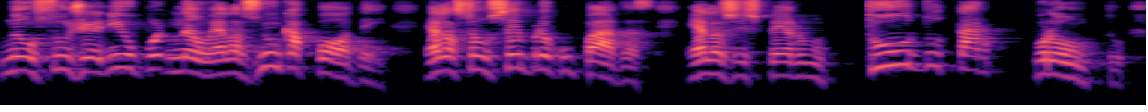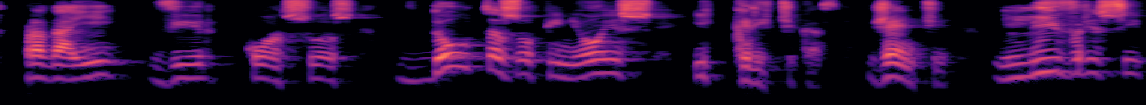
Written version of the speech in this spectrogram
não sugeriu? Não, elas nunca podem. Elas são sempre ocupadas. Elas esperam tudo estar pronto para daí vir com as suas doutas opiniões e críticas. Gente, livre-se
